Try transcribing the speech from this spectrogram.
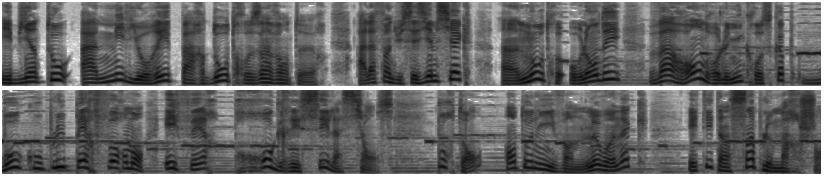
est bientôt améliorée par d'autres inventeurs. À la fin du XVIe siècle, un autre Hollandais va rendre le microscope beaucoup plus performant et faire progresser la science. Pourtant, Anthony van Leeuwenhoek était un simple marchand.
